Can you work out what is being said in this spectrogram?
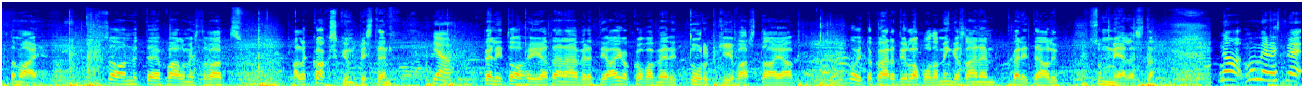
Totta mai. Se on nyt teidän valmistavat alle 20 Joo. pelit ohi ja tänään vedettiin aika kova peli Turkkiin vastaan ja voitto kairattiin lopulta. Minkälainen peli tämä oli sun mielestä? No mun mielestä me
